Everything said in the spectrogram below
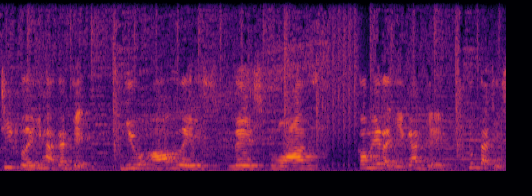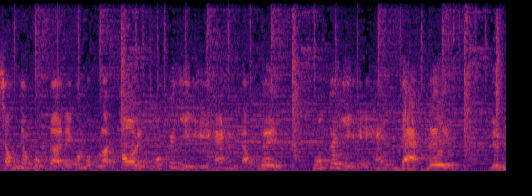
triết lý ha các anh chị. You only live once có nghĩa là gì các anh chị? Chúng ta chỉ sống trong cuộc đời này có một lần thôi. Muốn cái gì thì hãy hành động đi. Muốn cái gì thì hãy đạt đi. Đừng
